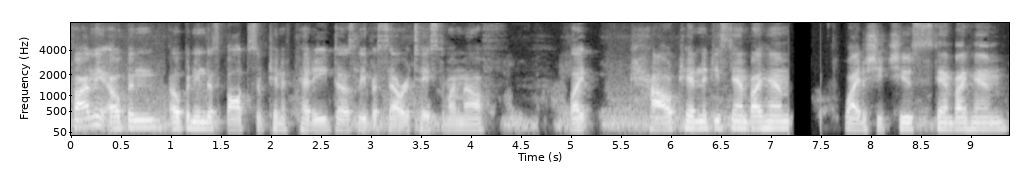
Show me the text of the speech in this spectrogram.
finally open opening this box of Kenneth Petty does leave a sour taste in my mouth. Like, how can Nikki stand by him? Why does she choose to stand by him?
